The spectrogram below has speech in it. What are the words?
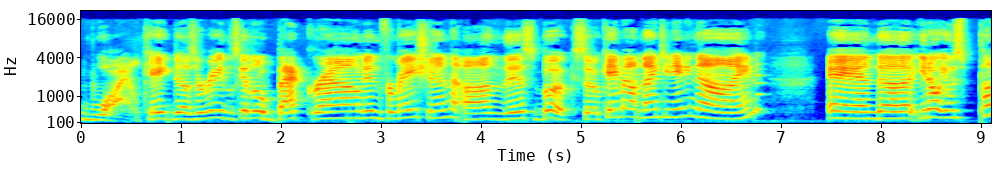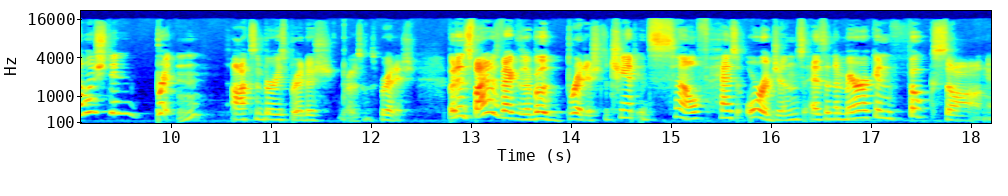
While Kate does her read, let's get a little background information on this book. So, it came out in 1989, and, uh, you know, it was published in Britain. Oxenbury's British, Rosen's British. But in spite of the fact that they're both British, the chant itself has origins as an American folk song,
